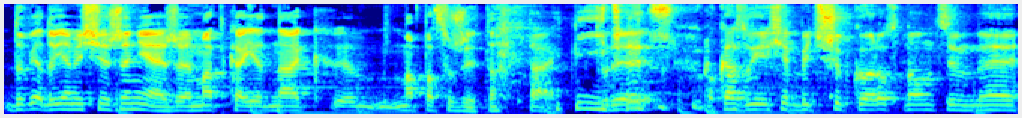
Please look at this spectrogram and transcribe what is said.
dowiadujemy się, że nie, że matka jednak y, ma pasożyta. Tak, I który jest... okazuje się być szybko rosnącym e,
